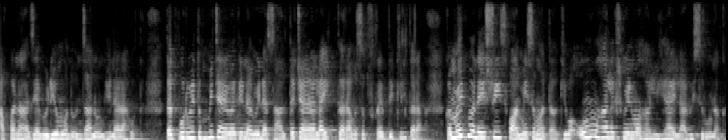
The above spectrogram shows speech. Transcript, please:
आपण आज या व्हिडिओमधून जाणून घेणार आहोत. तत्पूर्वी तुम्ही चॅनलवरती नवीन असाल तर चॅनल लाईक करा व सबस्क्राईब देखील करा. कमेंटमध्ये श्री स्वामी समर्थ किंवा ओम महालक्ष्मी मह लिहायला विसरू नका.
